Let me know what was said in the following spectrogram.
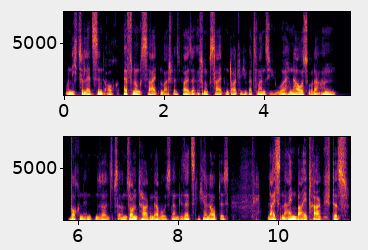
Und nicht zuletzt sind auch Öffnungszeiten, beispielsweise Öffnungszeiten deutlich über 20 Uhr hinaus oder an Wochenenden, an Sonntagen, da wo es dann gesetzlich erlaubt ist, leisten einen Beitrag, dass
